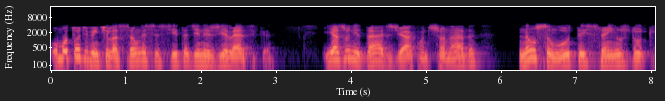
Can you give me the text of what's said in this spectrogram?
O motor de ventilação necessita de energia elétrica. E as unidades de ar condicionada não são úteis sem os dutos.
